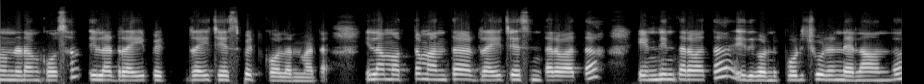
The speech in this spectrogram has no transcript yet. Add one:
ఉండడం కోసం ఇలా డ్రై పెట్టు డ్రై చేసి పెట్టుకోవాలన్నమాట. ఇలా మొత్తం అంతా డ్రై చేసిన తర్వాత ఎండిన తర్వాత ఇదిగోండి పొడి చూడండి ఎలా ఉందో.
